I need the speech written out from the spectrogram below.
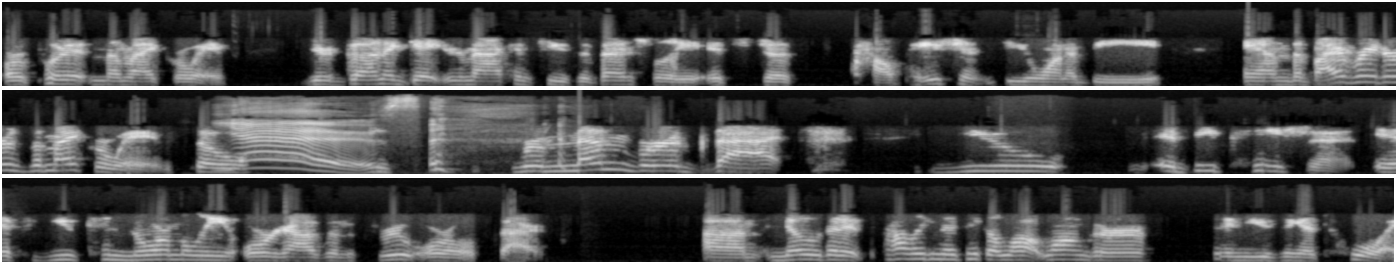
or put it in the microwave. You're going to get your mac and cheese eventually. It's just how patient do you want to be? and the vibrator is the microwave. So yes, remember that you it, be patient. If you can normally orgasm through oral sex, um, know that it's probably going to take a lot longer than using a toy,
